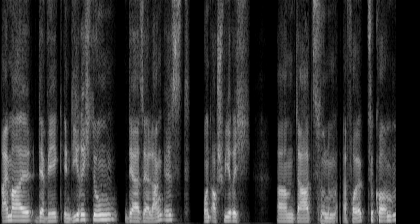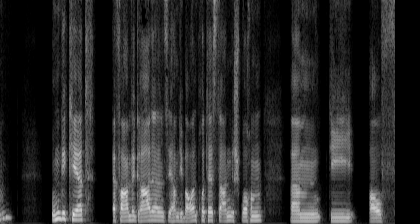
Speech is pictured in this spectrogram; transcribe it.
einmal der Weg in die Richtung, der sehr lang ist und auch schwierig, ähm, da zu einem Erfolg zu kommen. Umgekehrt erfahren wir gerade, Sie haben die Bauernproteste angesprochen, ähm, die auf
